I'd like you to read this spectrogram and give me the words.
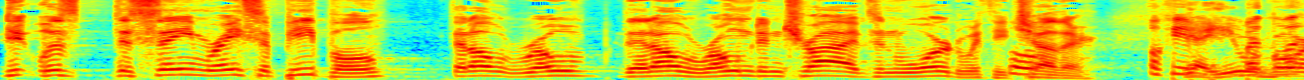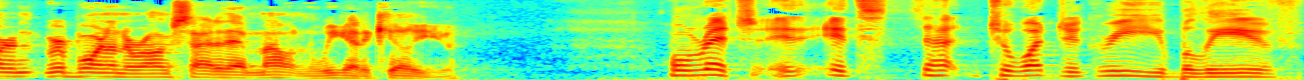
It was the same race of people that all roamed, that all roamed in tribes and warred with each Well, other. Okay, Yeah, you were but let- born. we're born on the wrong side of that mountain. We got to kill you. Well, Rich, it, it's not, to what degree you believe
